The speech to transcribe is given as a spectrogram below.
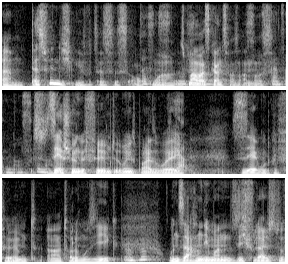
Ähm, das finde ich, das ist auch Das mal, ist ist mal was ganz was Das ist anderes. was ganz anderes. Ist Genau. Sehr schön gefilmt übrigens, by the way. Ja. Sehr gut gefilmt, äh, tolle Musik Mhm. und Sachen, die man sich vielleicht so,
